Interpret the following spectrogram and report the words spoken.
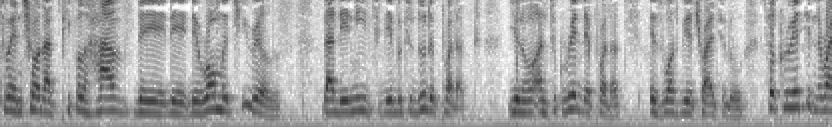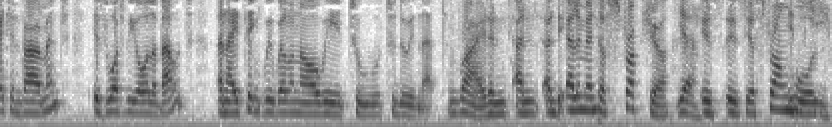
to ensure that people have the, the, the, raw materials that they need to be able to do the product, you know, and to create their products is what we are trying to do. So creating the right environment is what we're all about. And I think we're well on our way to, to doing that. Right. And, and, and the element of structure yeah. is, is your stronghold.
